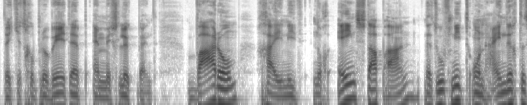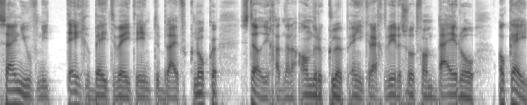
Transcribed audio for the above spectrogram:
dat je het geprobeerd hebt en mislukt bent. Waarom ga je niet nog één stap aan? Het hoeft niet oneindig te zijn. Je hoeft niet tegen beter weten in te blijven knokken. Stel je gaat naar een andere club en je krijgt weer een soort van bijrol. Oké,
